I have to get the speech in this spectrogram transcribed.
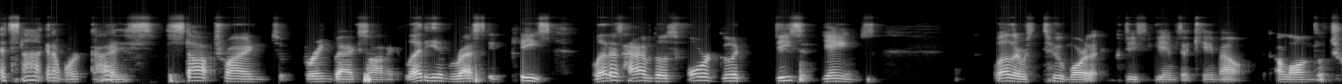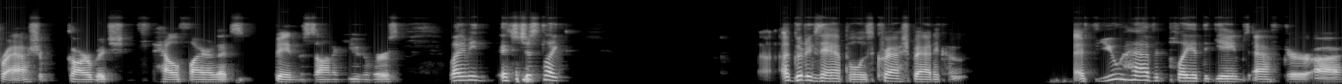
it's not gonna work, guys. Stop trying to bring back Sonic. Let him rest in peace. Let us have those four good, decent games. Well, there was two more that, decent games that came out along the trash of garbage hellfire that's been the Sonic universe. But I mean, it's just like a good example is Crash Bandicoot. If you haven't played the games after uh,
